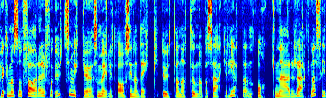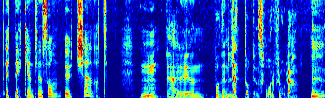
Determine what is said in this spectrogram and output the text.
hur kan man som förare få ut så mycket som möjligt av sina däck utan att tumma på säkerheten? Och när räknas ett däck egentligen som uttjänat? Mm, det här är en, både en lätt och en svår fråga. Mm. Eh,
